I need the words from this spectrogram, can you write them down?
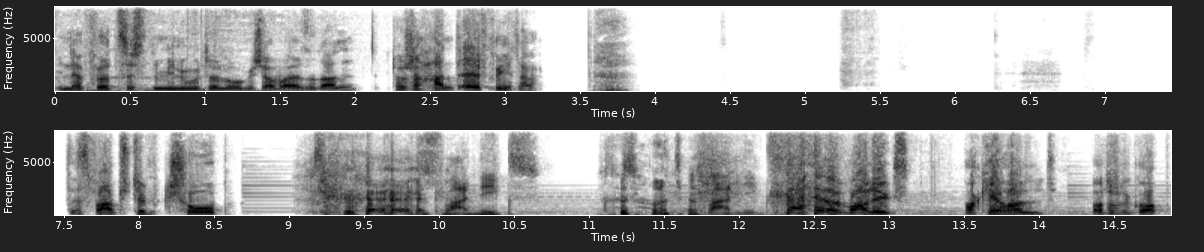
In der 40. Minute logischerweise dann. Durch einen Handelfmeter. Das war bestimmt geschob. Das war nix. Das war nix. war nix. War kein Hand. War doch der Kopf.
